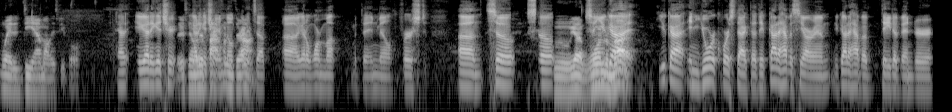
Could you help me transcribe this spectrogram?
way to DM all these people? You got to get your There's you got to get your InMail credits up. Uh, you got to warm up with the InMail first. Um, so so Ooh, so you got up. you got in your core stack that they've got to have a CRM. You got to have a data vendor,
